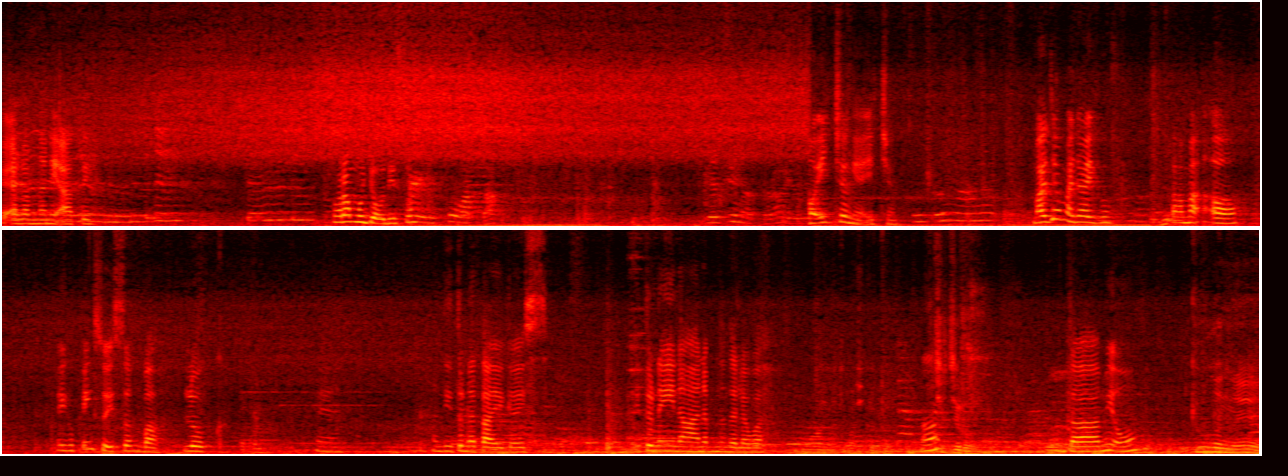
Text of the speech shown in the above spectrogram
Kaya alam na ni ate. Parang mo jo dito. Oh, itchang ya, itchang. Maja, maja, igo. Tama, oh. Igo, pink suiso ba? Look. Ayan. Nandito na tayo, guys. Ito na yung hinahanap ng dalawa. 와 이것도 맛있겠다. 어? 치즈로. Ang dami, oh. 그거 같네.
